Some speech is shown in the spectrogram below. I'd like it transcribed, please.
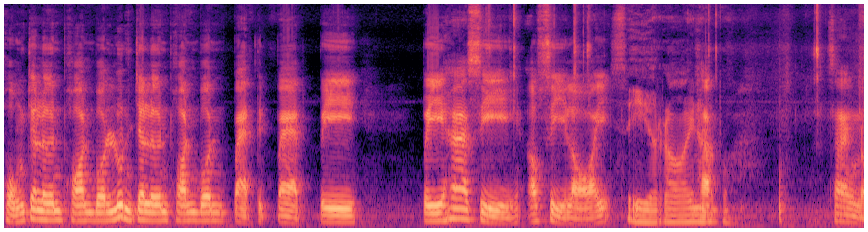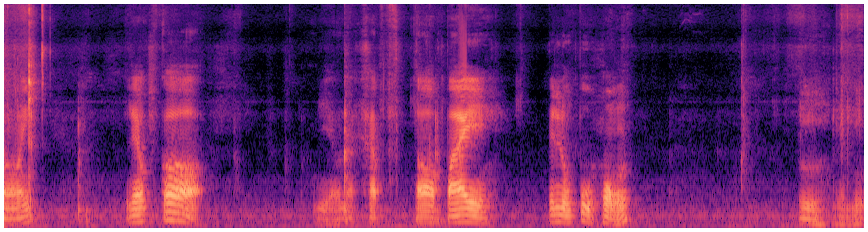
ผงเจริญพรบนรุ่นเจริญพรบน 88 ปี ปี54เอา 400สี่ร้อยนะครับผมสร้างน้อย แล้วก็ เดี๋ยวนะครับ ต่อไปเป็นหลวงปู่หงส์นี่เหรียญนี้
